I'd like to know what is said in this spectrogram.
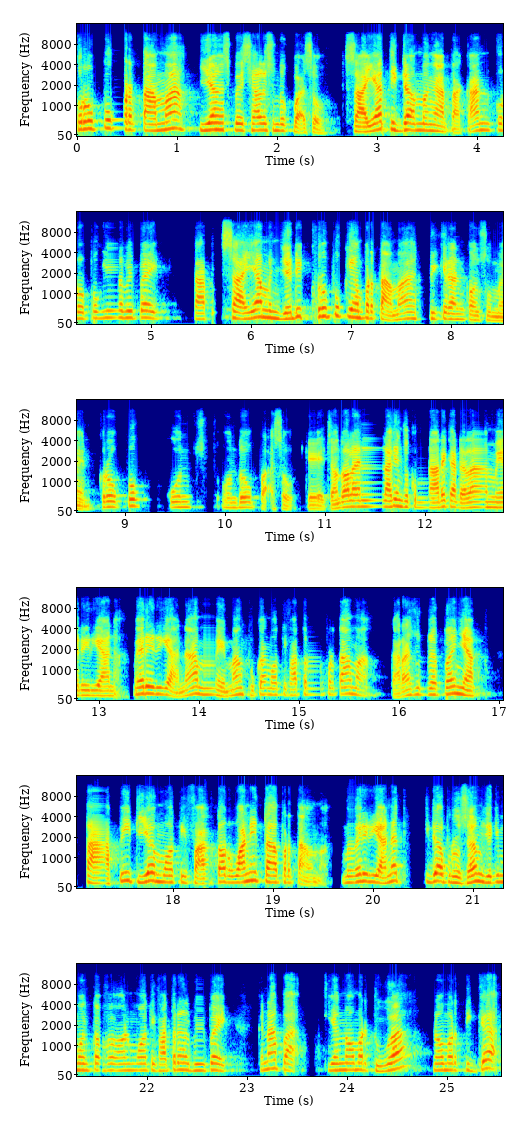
kerupuk pertama yang spesialis untuk bakso. Saya tidak mengatakan kerupuk yang lebih baik, tapi saya menjadi kerupuk yang pertama di pikiran konsumen. Kerupuk untuk bakso. Oke, contoh lain lagi yang cukup menarik adalah Mary Riana. Mary Riana memang bukan motivator pertama karena sudah banyak, tapi dia motivator wanita pertama. Mary Riana tidak berusaha menjadi motivator yang lebih baik. Kenapa? Yang nomor dua nomor tiga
